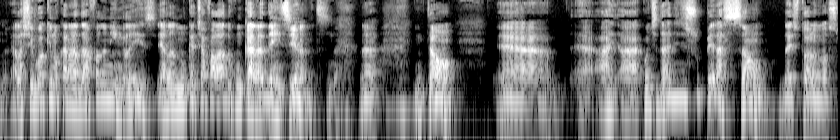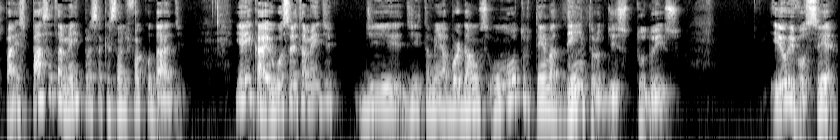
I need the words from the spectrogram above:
É. Ela chegou aqui no Canadá falando inglês. Ela nunca tinha falado com canadense antes. Né? Então, é, a, a, quantidade de superação da história dos nossos pais passa também por essa questão de faculdade. E aí, Caio, eu gostaria também de, de, de também abordar um, um outro tema dentro disso tudo isso. Eu e você,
